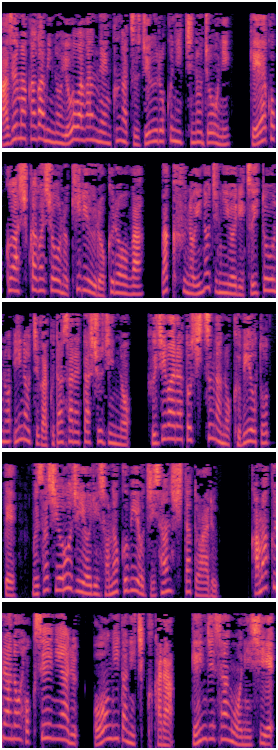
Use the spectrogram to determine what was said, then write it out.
東鏡の洋和元年9月16日の上に、下野国足利省の桐生六郎が、幕府の命により追悼の命が下された主人の藤原利綱の首を取って、武蔵王子よりその首を持参したとある。鎌倉の北西にある大木谷地区から、源氏山を西へ、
